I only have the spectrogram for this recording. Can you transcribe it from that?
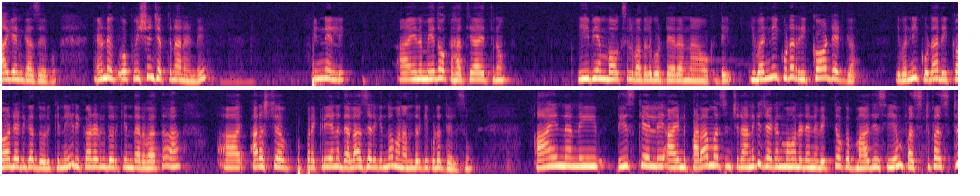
ఆగాను కాసేపు. ఏమంటే ఒక విషయం చెప్తున్నానండి. పిన్నెల్లి ఆయన మీద ఒక హత్యాయత్నం ఈవీఎం బాక్సులు వదలగొట్టారన్న ఒకటి ఇవన్నీ కూడా రికార్డెడ్గా ఇవన్నీ కూడా రికార్డెడ్గా దొరికినాయి. రికార్డెడ్గా దొరికిన తర్వాత అరెస్ట్ ప్రక్రియ అనేది ఎలా జరిగిందో మనందరికీ కూడా తెలుసు. ఆయనని తీసుకెళ్ళి ఆయన పరామర్శించడానికి జగన్మోహన్ రెడ్డి అనే వ్యక్తి ఒక మాజీ సీఎం ఫస్ట్ ఫస్ట్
